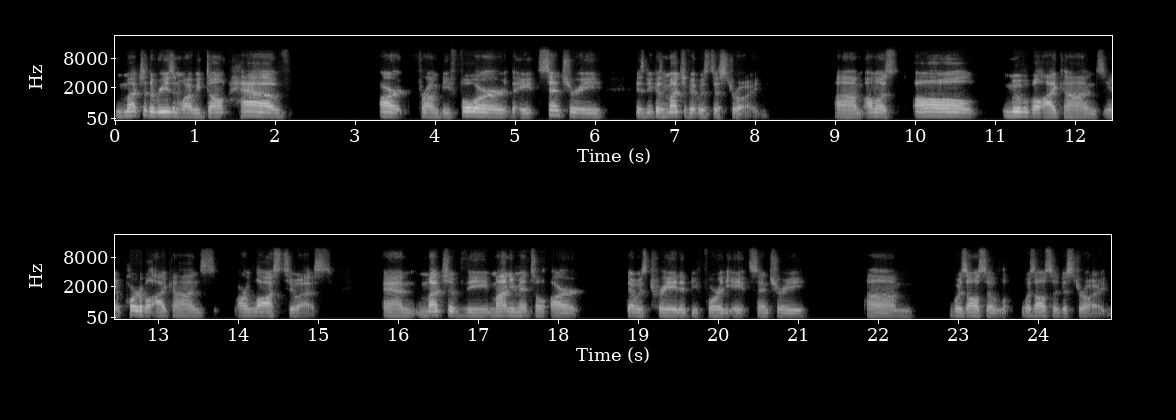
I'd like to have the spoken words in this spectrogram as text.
much of the reason why we don't have art from before the 8th century is because much of it was destroyed. Um, almost all movable icons, you know, portable icons are lost to us. And much of the monumental art that was created before the 8th century um, was also was also destroyed.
